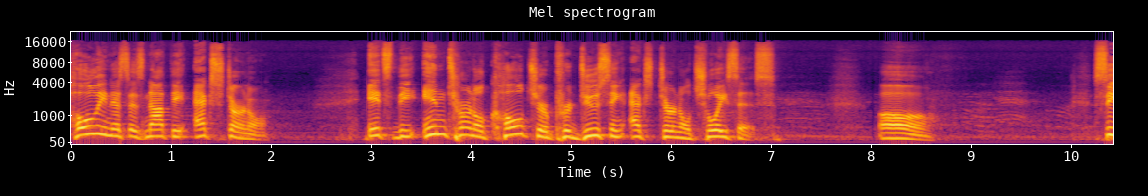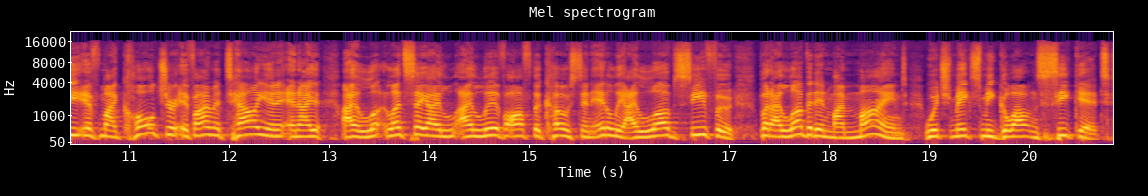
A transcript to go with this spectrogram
holiness is not the external. It's the internal culture producing external choices. Oh See, if my culture, if I'm Italian and I, I let's say I, I live off the coast in Italy, I love seafood, but I love it in my mind, which makes me go out and seek it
